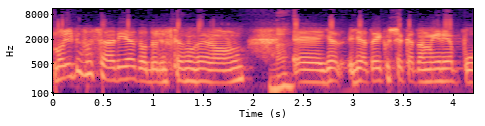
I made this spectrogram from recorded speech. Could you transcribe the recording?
με όλη τη φασαρία των τελευταίων ημερών Ναι. ε, για, για τα 20 εκατομμύρια που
